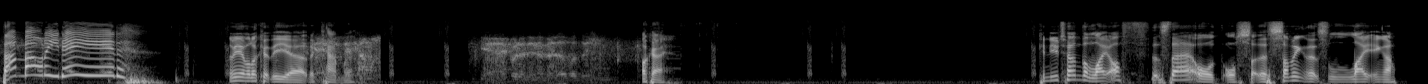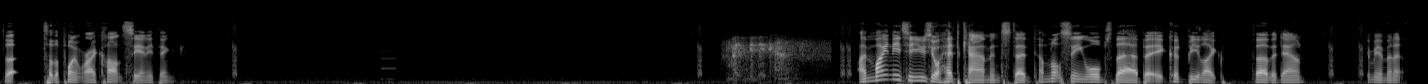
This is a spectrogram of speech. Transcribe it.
Somebody dead. Let me have a look at the uh, the camera. Yeah, I put it in the middle position. Okay. Can you turn the light off that's there, or or so, there's something that's lighting up that to the point where I can't see anything? I might need to use your head cam instead. I'm not seeing orbs there, but it could be like further down. Give me a minute.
